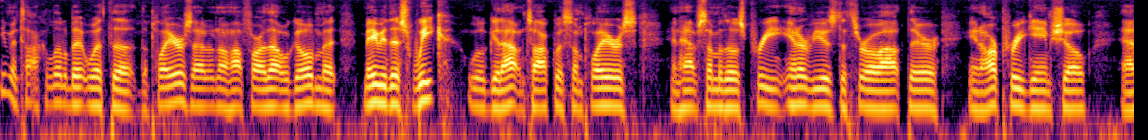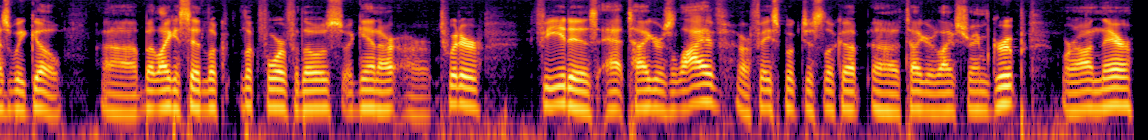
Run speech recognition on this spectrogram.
even talk a little bit with the, the players. I don't know how far that will go, but maybe this week we'll get out and talk with some players and have some of those pre-interviews to throw out there in our pre-game show as we go. Uh, but like I said, look look forward for those. Again, our, our Twitter feed is at Tigers Live. Our Facebook, just look up uh, Tiger Livestream Group. We're on there,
